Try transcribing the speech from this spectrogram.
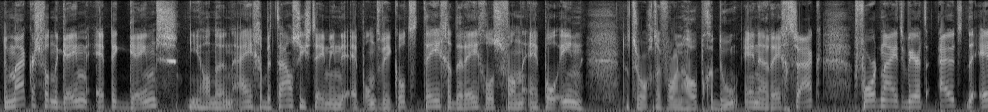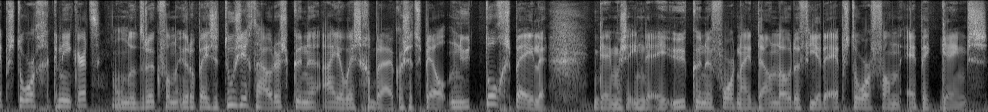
De makers van de game, Epic Games, die hadden een eigen betaalsysteem in de app ontwikkeld... tegen de regels van Apple in. Dat zorgde voor een hoop gedoe en een rechtszaak. Fortnite werd uit de App Store geknikkerd. Onder druk van Europese toezichthouders kunnen iOS-gebruikers het spel nu toch spelen. Gamers in de EU kunnen Fortnite downloaden via de App Store van Epic Games.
